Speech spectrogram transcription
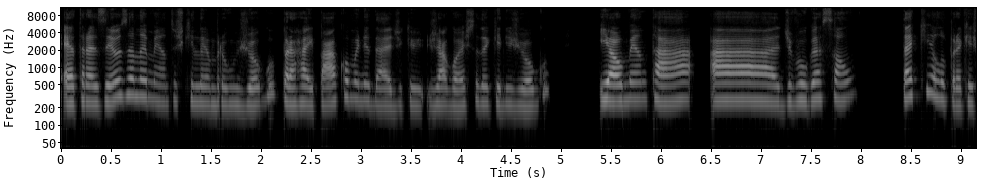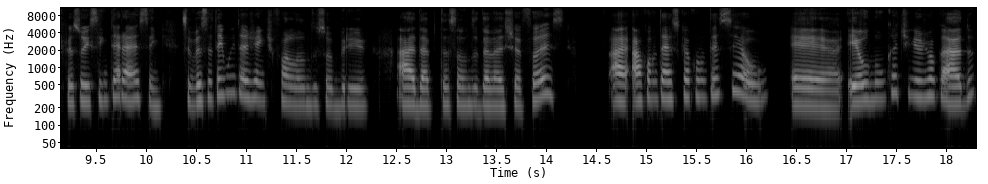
é trazer os elementos que lembram o jogo pra hypar a comunidade que já gosta daquele jogo, e aumentar a divulgação daquilo, pra que as pessoas se interessem. Se você tem muita gente falando sobre a adaptação do The Last of Us, a acontece o que aconteceu, eh, eu nunca tinha jogado,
